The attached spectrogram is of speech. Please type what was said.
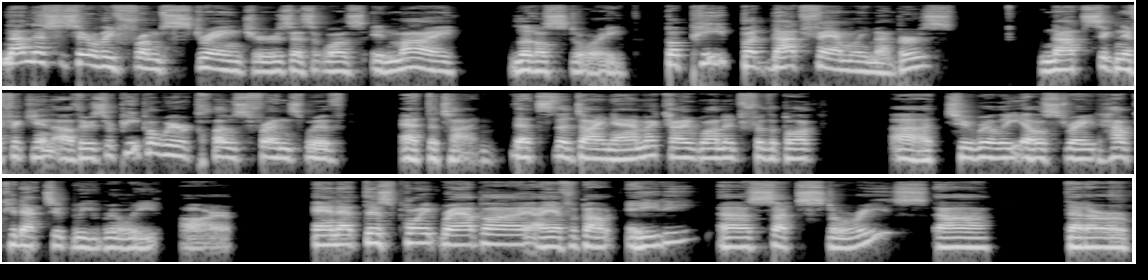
not necessarily from strangers as it was in my little story, but pe- but not family members, not significant others, or people we were close friends with at the time. That's the dynamic I wanted for the book uh, to really illustrate how connected we really are. And at this point, Rabbi, I have about 80 uh, such stories uh, that are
